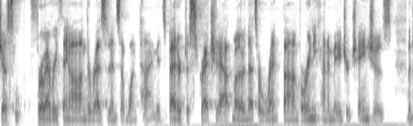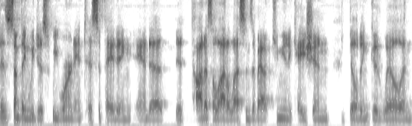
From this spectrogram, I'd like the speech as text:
just throw everything on the residents at one time it's better to stretch it out whether that's a rent bump or any kind of major changes but this is something we just we weren't anticipating and uh, it taught us a lot of lessons about communication building goodwill and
